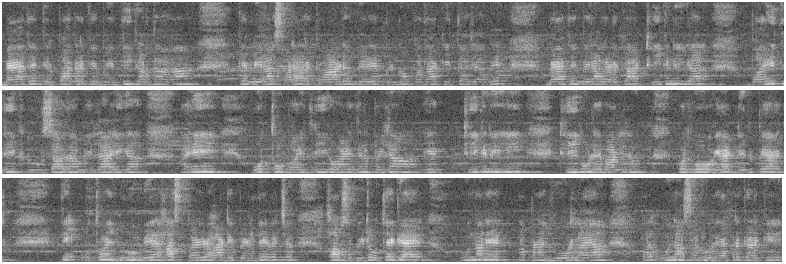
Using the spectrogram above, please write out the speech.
ਮੈਂ ਤੇ ਕਿਰਪਾ ਕਰਕੇ ਬੇਨਤੀ ਕਰਦਾ ਹਾਂ ਕਿ ਮੇਰਾ ਸਾਰਾ ਰਿਕਾਰਡ ਮੇਰੇ ਪਿੰਡੋਂ ਪਤਾ ਕੀਤਾ ਜਾਵੇ। ਮੈਂ ਤੇ ਮੇਰਾ ਲੜਕਾ ਠੀਕ ਨਹੀਂਗਾ 22 ਤਰੀਕ ਖਡੂਰ ਸਾਹਿਬ ਦਾ ਮੇਲਾ ਹੈਗਾ ਅਸੀਂ ਉੱਥੋਂ 22 ਤਰੀਕ ਵਾਲੇ ਦਿਨ ਪਹਿਲਾਂ ਇਹ ਠੀਕ ਨਹੀਂ ਸੀ ਠੀਕ ਹੋਣੇ ਵਾਲੇ ਨੂੰ ਕੁਝ ਹੋ ਗਿਆ, ਡਿੱਗ ਪਿਆ। ਤੇ ਉੱਥੋਂ ਹੀ ਗੁਰੂ ਮੇਰ ਹਸਪਤਾਲ ਜਿਹੜਾ ਸਾਡੇ ਪਿੰਡ ਦੇ ਵਿੱਚ ਹਸਪੀਟਲ ਉੱਥੇ ਗਏ। ਉਹਨਾਂ ਨੇ ਆਪਣਾ ਜ਼ੋਰ ਲਾਇਆ, ਪਰ ਉਹਨਾਂ ਸਾਨੂੰ ਰੈਫਰ ਕਰਕੇ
